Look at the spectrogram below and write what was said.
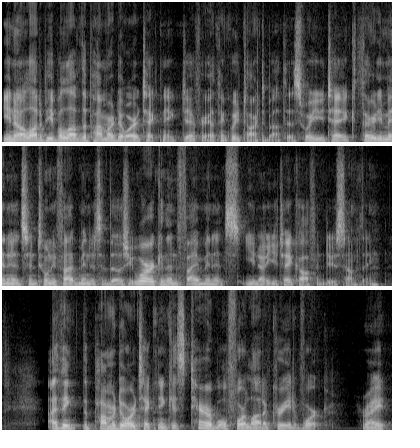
you know, a lot of people love the Pomodoro technique, Jeffrey. I think we've talked about this, where you take 30 minutes and 25 minutes of those you work, and then five minutes, you know, you take off and do something. I think the Pomodoro technique is terrible for a lot of creative work, right?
